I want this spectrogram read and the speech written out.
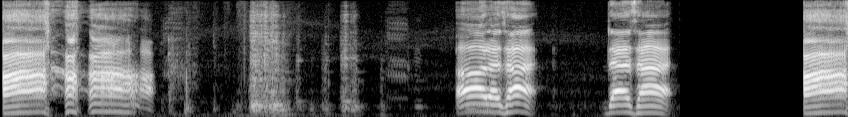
Ah, oh, that's hot. That's hot. Ah.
